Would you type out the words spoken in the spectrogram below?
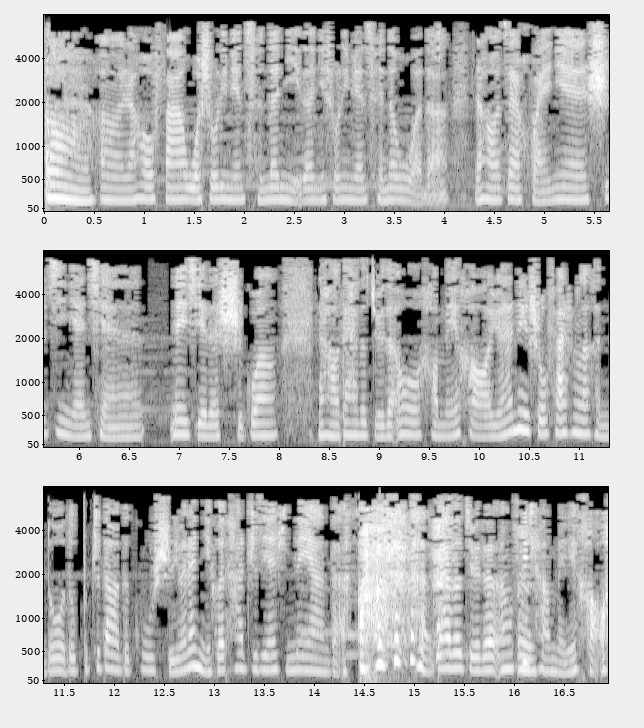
嗯嗯，然后发我手里面存的你的，你手里面存的我的，然后再怀念十几年前那些的时光，然后大家都觉得哦，好美好啊！原来那时候发生了很多我都不知道的故事，原来你和他之间是那样的，大家都觉得嗯非常美好，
